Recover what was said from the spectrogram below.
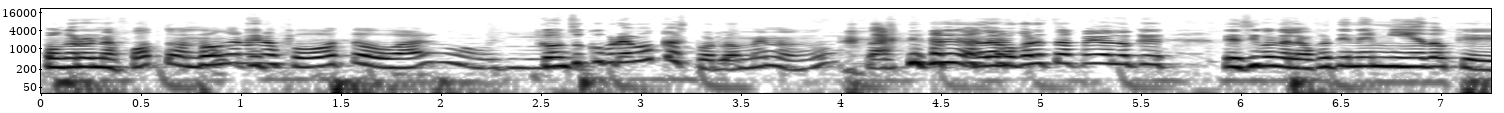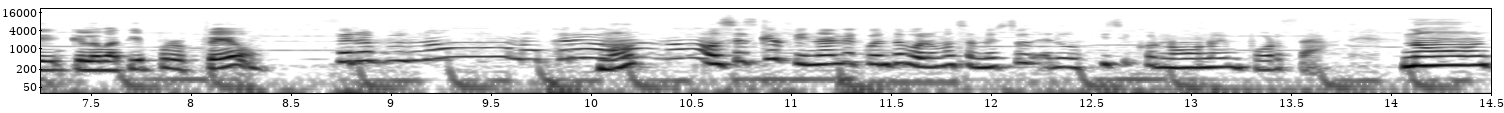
Pongan una foto, ¿no? pongan Que- una foto o algo. oye. Con su cubrebocas, por lo menos, ¿no? a lo mejor está feo lo que decimos, a lo mejor tiene miedo que, que lo batí por feo. Pero pues no, no creo. ¿No? ¿No? o sea, es que al final de cuentas volvemos a esto, lo físico no, no importa. No,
